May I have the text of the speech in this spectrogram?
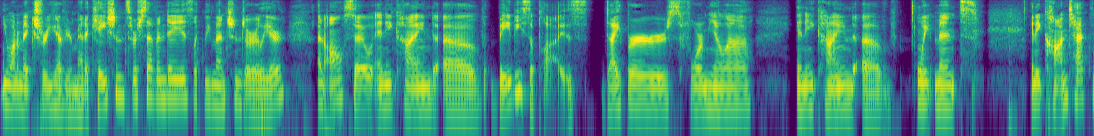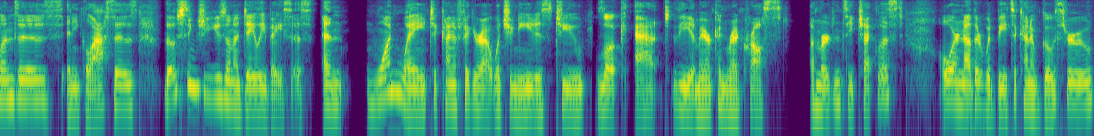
You want to make sure you have your medications for seven days, like we mentioned earlier, and also any kind of baby supplies diapers, formula, any kind of ointment, any contact lenses, any glasses, those things you use on a daily basis. And one way to kind of figure out what you need is to look at the American Red Cross emergency checklist. Or another would be to kind of go through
